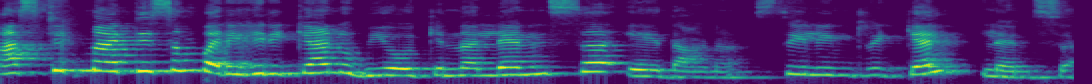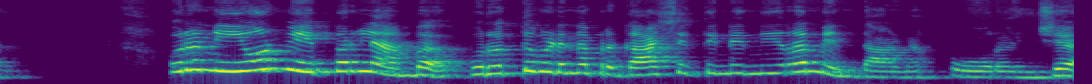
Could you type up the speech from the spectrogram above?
അസ്റ്റിഗ്മാറ്റിസം പരിഹരിക്കാൻ ഉപയോഗിക്കുന്ന ലെൻസ് ഏതാണ്? സിലിണ്ട്രിക്കൽ ലെൻസ് ഒരു നിയോൺ വേപ്പർ ലാമ്പ് പുറത്തുവിടുന്ന പ്രകാശത്തിന്റെ നിറം എന്താണ്? ഓറഞ്ച്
